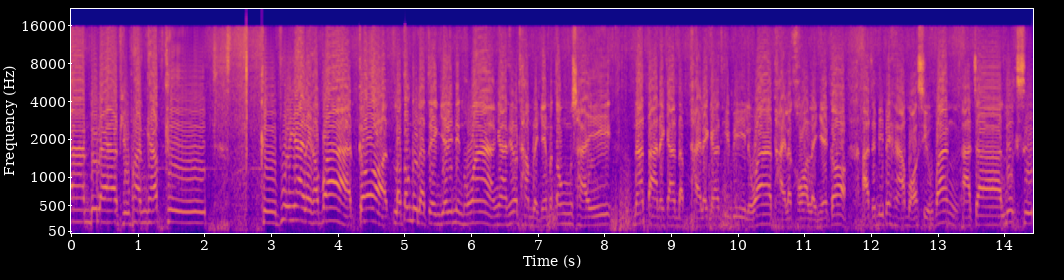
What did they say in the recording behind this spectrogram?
การดูแลผิวพรรณครับคือคือพูดง่ายๆเลยครับว่าก็เราต้องดูแลตัวเองเยอะนิดนึงเพราะว่างานที่เราทำอะไรเงี้ยมันต้องใช้ น้าตาในการแบบถ่ายรายการทีวี หรือว่าถ่ายละครอะไรเงี้ยก็อาจจะมีไปหาหมอสิวบ้าง อาจจะเลือกซื้อ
